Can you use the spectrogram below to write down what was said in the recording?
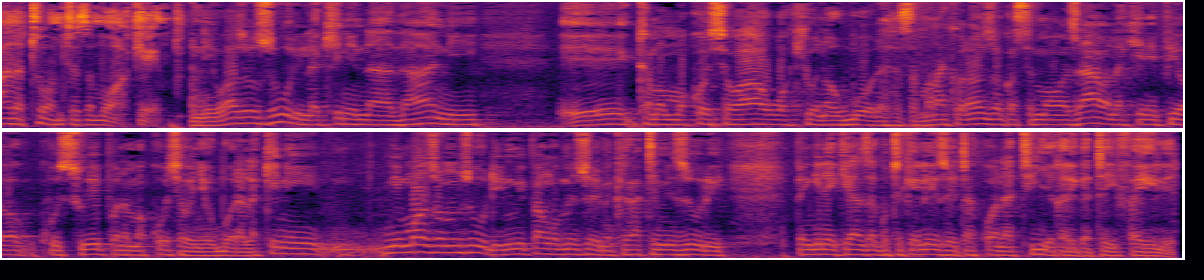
anatoa mtazamo wake. Ni wazo zuri, lakini nadhani E, kama makocha wao wakiwa na ubora sasa, maanake wanaweza wakasema wazao, lakini pia kusiwepo na makocha wenye ubora, lakini ni mwanzo mzuri, ni mipango mizuri, mikakati mizuri, pengine ikianza kutekelezwa itakuwa na tija katika taifa hili.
